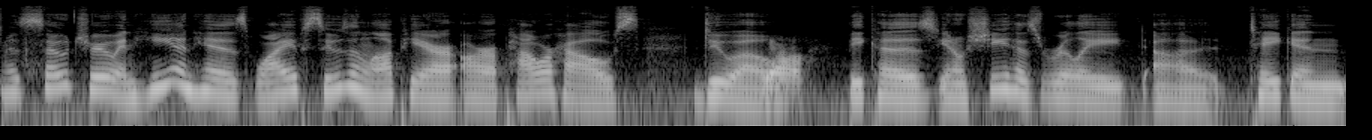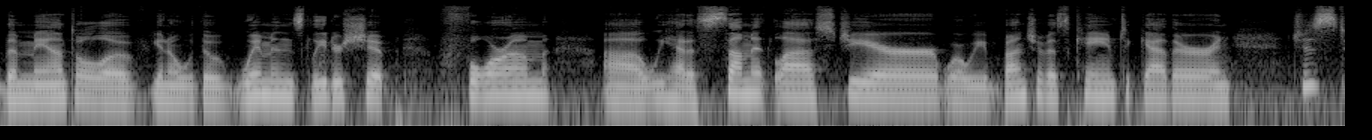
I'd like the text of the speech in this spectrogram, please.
It's so true. And he and his wife, Susan LaPierre, are a powerhouse duo. Yeah. Because you know she has really uh, taken the mantle of you know the women's leadership forum. Uh, we had a summit last year where we a bunch of us came together and just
